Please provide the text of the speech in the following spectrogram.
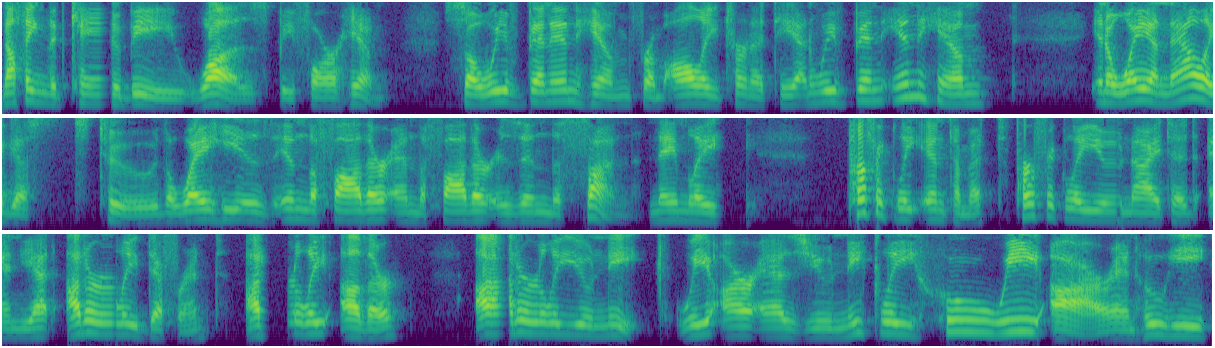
Nothing that came to be was before him. So we've been in him from all eternity, and we've been in him in a way analogous to the way he is in the Father and the Father is in the Son, namely, perfectly intimate, perfectly united, and yet utterly different, utterly other, utterly unique. We are as uniquely who we are and who He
